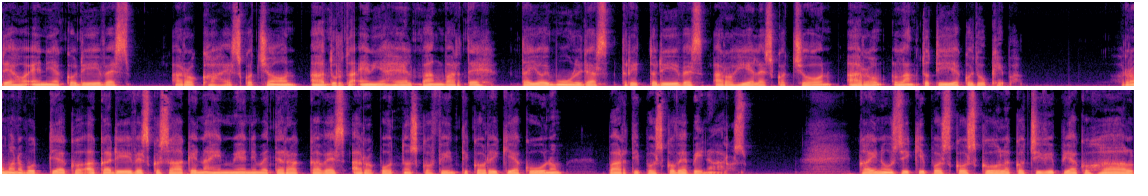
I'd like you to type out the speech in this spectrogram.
deho eniakodives aro kahesko John adurta eniahel pangvarte tajoi muulidas trittodives aro hielesko John aro langto tieko tukiva. Romanoputtiako akadiivesko saakenahin mienimete rakkaves aro potnosko finttiko rikiakuuno partiposko webinaaros. Kainuusikiposko skoolako chivipiako haal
